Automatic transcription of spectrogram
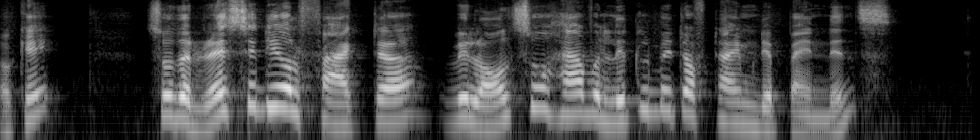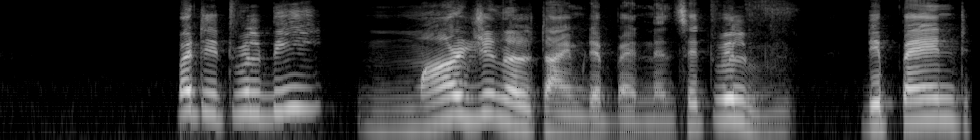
Okay. So, the residual factor will also have a little bit of time dependence, but it will be marginal time dependence, it will depend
